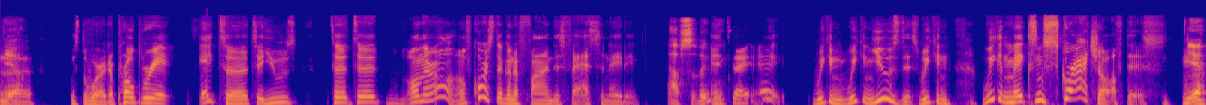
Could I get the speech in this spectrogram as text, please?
yeah. Uh, what's the word, appropriate to, to use to, to on their own. Of course, they're going to find this fascinating. Absolutely. And say, hey, we can we can use this. We can we can make some scratch off this. yeah.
